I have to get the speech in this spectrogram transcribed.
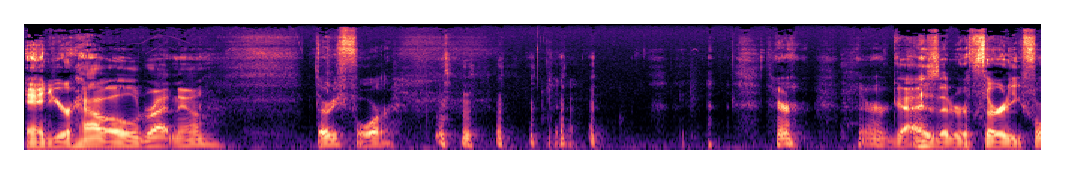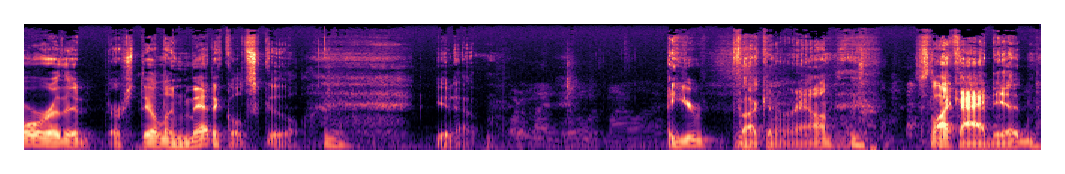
And you're how old right now? thirty four. yeah. There, there are guys that are 34 that are still in medical school. You know, What am I doing with my life? you're fucking around. It's like I did.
